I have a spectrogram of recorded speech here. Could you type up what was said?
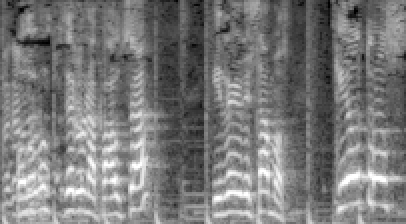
Podemos hacer una pausa y regresamos ¿Qué otros,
